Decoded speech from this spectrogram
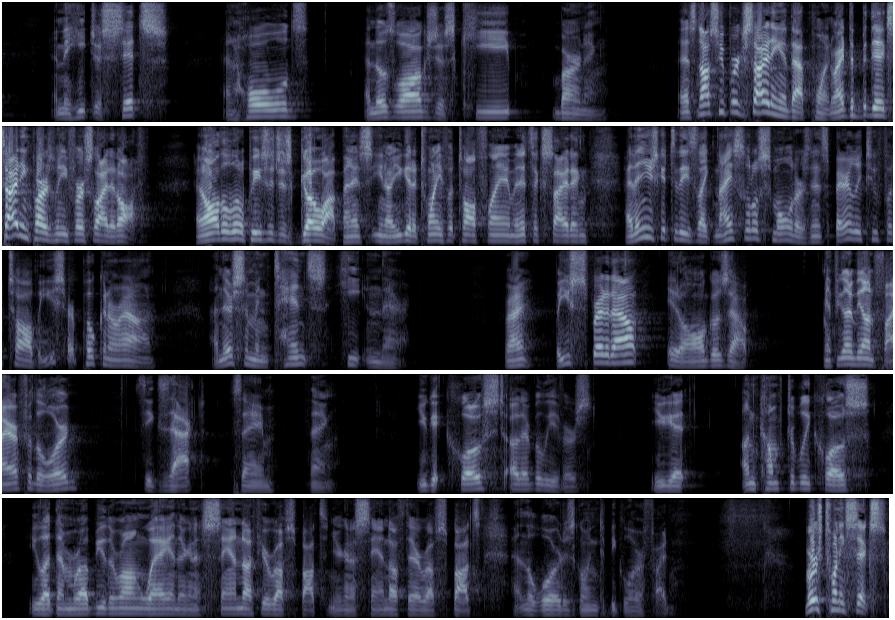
and the heat just sits and holds, and those logs just keep burning. And it's not super exciting at that point, right? The, the exciting part is when you first light it off. And all the little pieces just go up. And it's, you know, you get a 20 foot tall flame and it's exciting. And then you just get to these like nice little smolders and it's barely two foot tall, but you start poking around and there's some intense heat in there, right? But you spread it out, it all goes out. If you're going to be on fire for the Lord, it's the exact same thing. You get close to other believers, you get uncomfortably close. You let them rub you the wrong way, and they're going to sand off your rough spots, and you're going to sand off their rough spots, and the Lord is going to be glorified. Verse 26.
